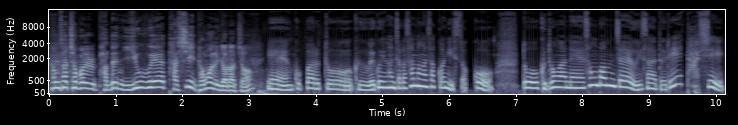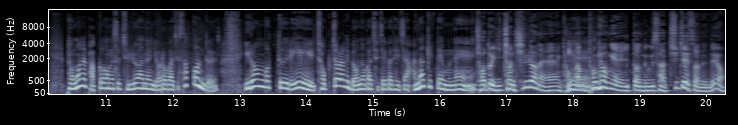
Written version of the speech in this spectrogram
형사처벌 받은 이후에 다시 병원을 열었죠. 예, 곧바로 또 그 외국인 환자가 사망한 사건이 있었고 또 그 동안의 성범죄 의사들이 다시 병원을 바꿔가면서 진료하는 여러 가지 사건들 이런 것들이 적절하게 면허가 제재가 되지 않았기 때문에 저도 2007년에 경남 예. 통영에 있던 의사 취재했었는데요.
